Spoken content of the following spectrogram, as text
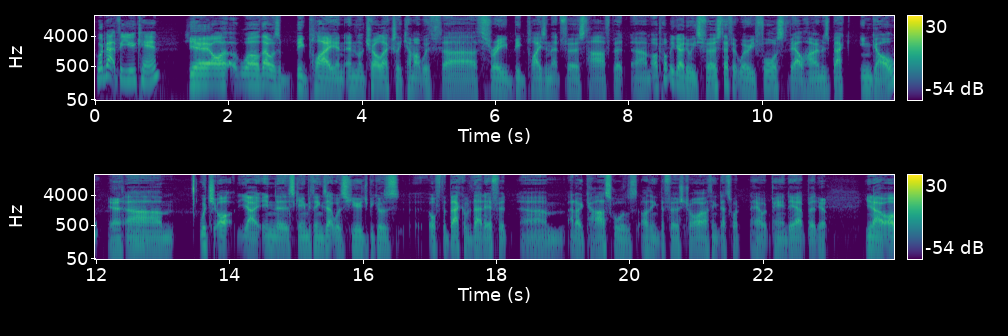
What about for you, Cam? Yeah, I, well, that was a big play, and, and Latrell actually come up with uh, three big plays in that first half. But um, I'll probably go to his first effort where he forced Val Holmes back in goal. Yeah. Um, which, uh, yeah, in the scheme of things, that was huge because off the back of that effort, um, Addo Carr scores, I think, the first try. I think that's what how it panned out. But Yep. you know, I,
